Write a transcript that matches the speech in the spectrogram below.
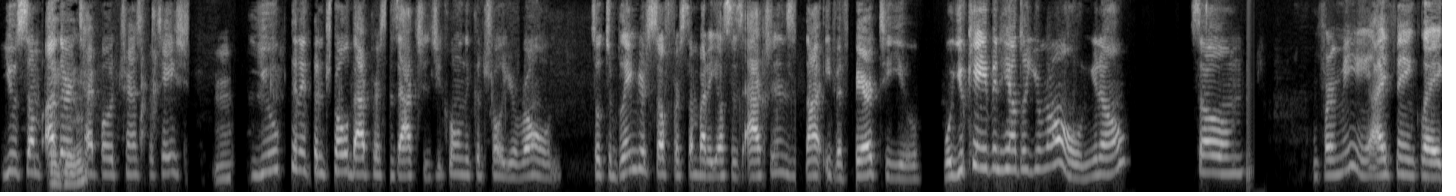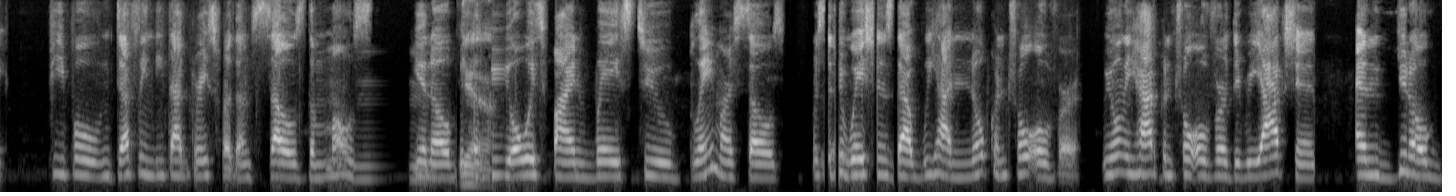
use some other Mhm. type of transportation Mm. you couldn't control that person's actions. You can only control your own. So to blame yourself for somebody else's actions is not even fair to you. Well, you can't even handle your own, you know? So for me, I think like people definitely need that grace for themselves the most, you Mhm. know, because Yeah. we always find ways to blame ourselves for situations that we had no control over. We only had control over the reaction. And, you know,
